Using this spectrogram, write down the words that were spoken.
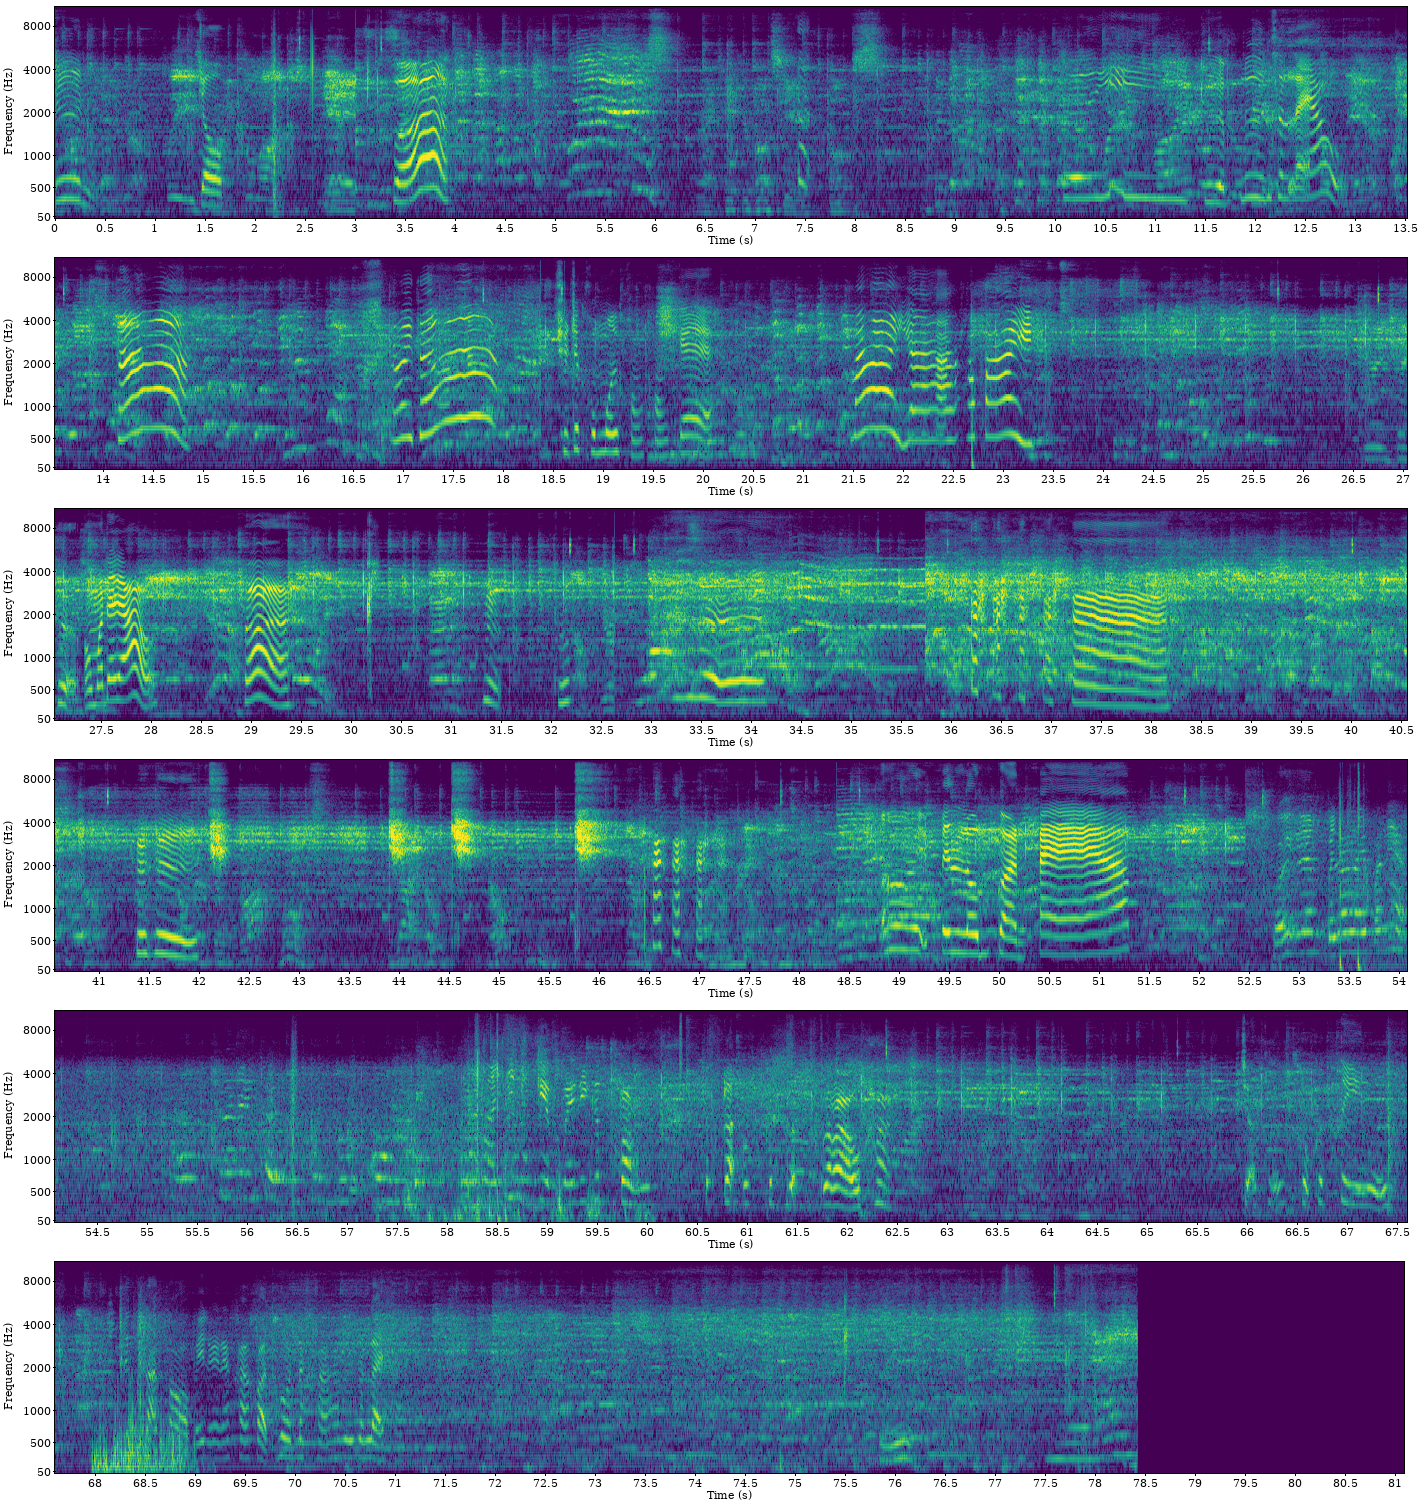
ลื่น Please, Job. Brian, come on. Just get เว้อ Alright, take your boats here, folks. เฮ้ย เกือบลื่นซะแล้วอ้าอะไรกันฉันจะขโมยของของแก ไม่อย่าเอาไปเอออกมาได้แล้วว้าหึทุบ เอ้ย เป็นลมก่อนแป๊บ เฮ้ยเอ็มเป็นอะไรปะเนี่ยเอิ่มช่วยได้ค่ะมีคนดูเอาไม้ที่หนูเก็บไว้ในกระเป๋ากระเป๋ากระเป๋ากระเป๋าค่ะจากนั้นเขาก็ตีหนูดึงตัดต่อ ไปเลยนะคะ ขอโทษนะคะ ไม่เป็นไรค่ะ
